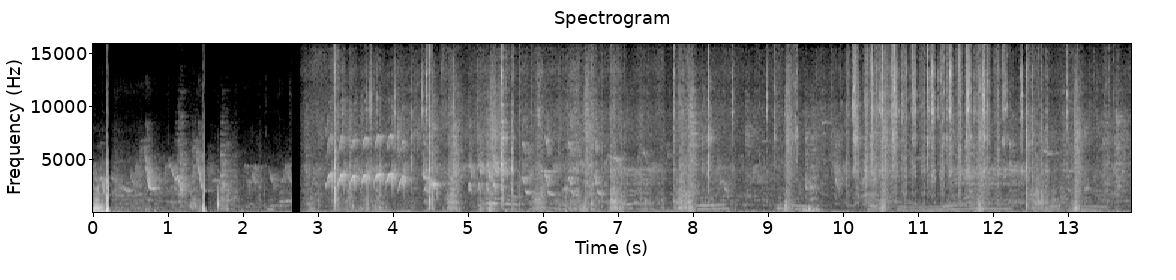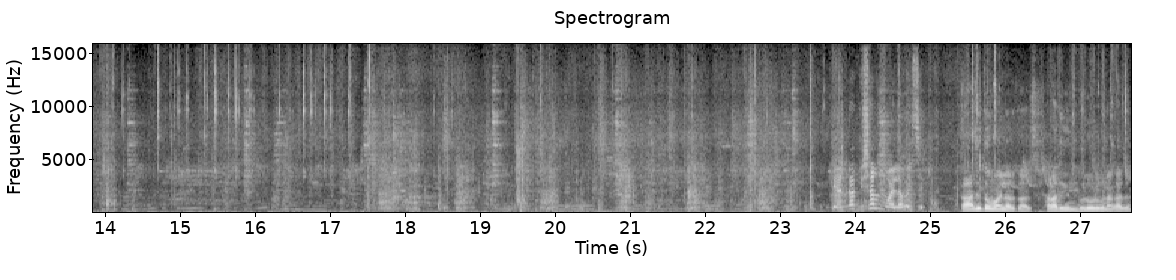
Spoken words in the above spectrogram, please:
দাঁড়া। বিশাল ময়লা হয়েছে। কাজই তো ময়লার কাজ। সারাদিন ধুলো উঠবে না কাজে।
